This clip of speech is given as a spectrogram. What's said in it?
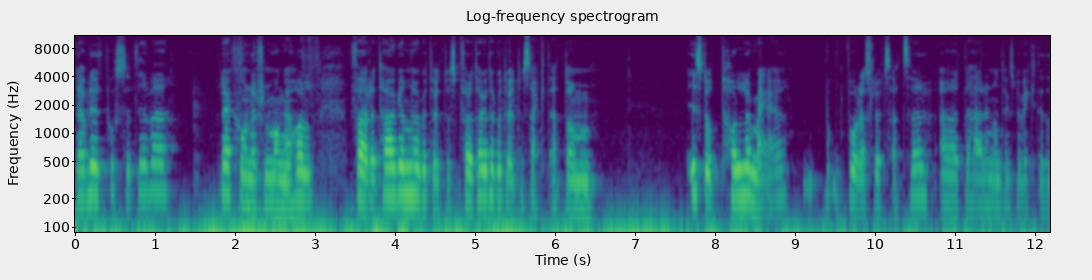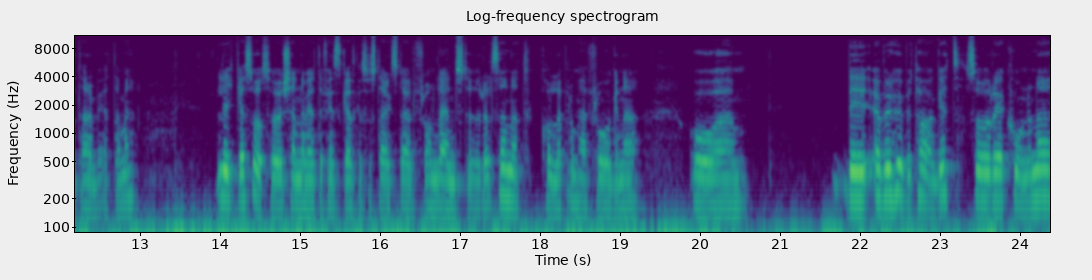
Det har blivit positiva reaktioner från många håll. Företagen har gått ut och, företaget har gått ut och sagt att de i stort håller med våra slutsatser. Att det här är någonting som är viktigt att arbeta med. Likaså så känner vi att det finns ganska så starkt stöd från Länsstyrelsen att kolla på de här frågorna. Och ehm, det överhuvudtaget så reaktionerna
